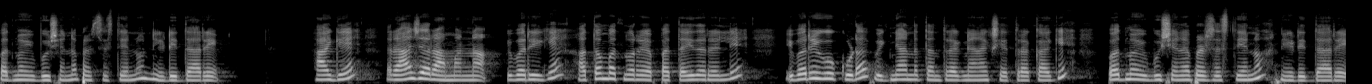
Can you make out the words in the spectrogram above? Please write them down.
ಪದ್ಮವಿಭೂಷಣ ಪ್ರಶಸ್ತಿಯನ್ನು ನೀಡಿದ್ದಾರೆ. ಹಾಗೆ ರಾಜರಾಮಣ್ಣ ಇವರಿಗೆ ಹತ್ತೊಂಬತ್ತು ನೂರ ಎಪ್ಪತ್ತೈದರಲ್ಲಿ ಇವರಿಗೂ ಕೂಡ ವಿಜ್ಞಾನ ತಂತ್ರಜ್ಞಾನ ಕ್ಷೇತ್ರಕ್ಕಾಗಿ ಪದ್ಮವಿಭೂಷಣ ಪ್ರಶಸ್ತಿಯನ್ನು ನೀಡಿದ್ದಾರೆ.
